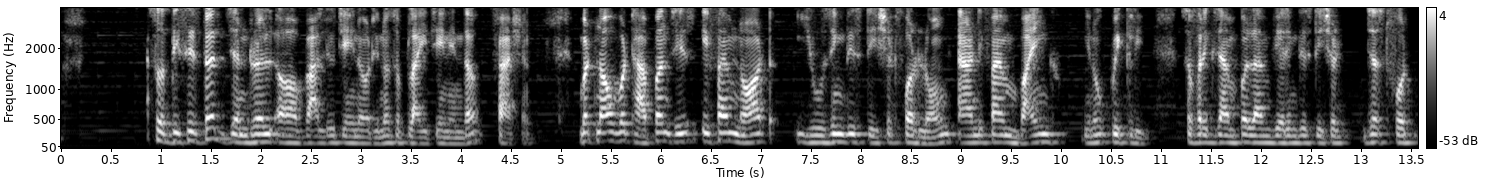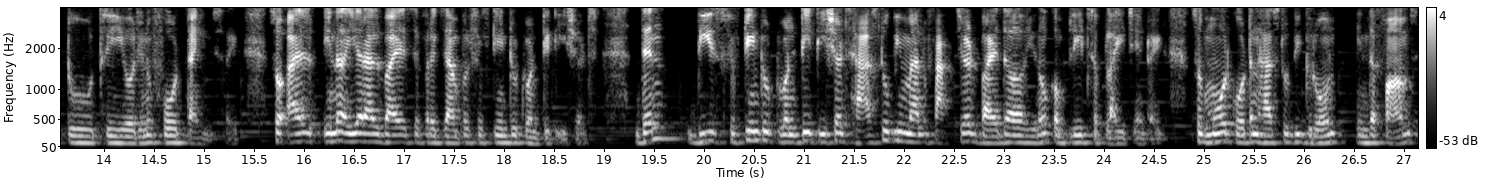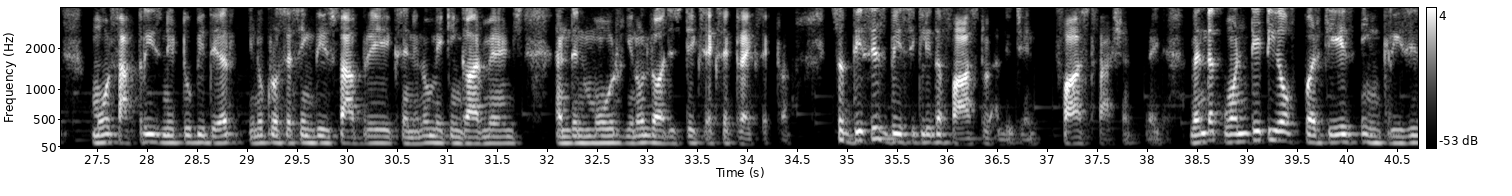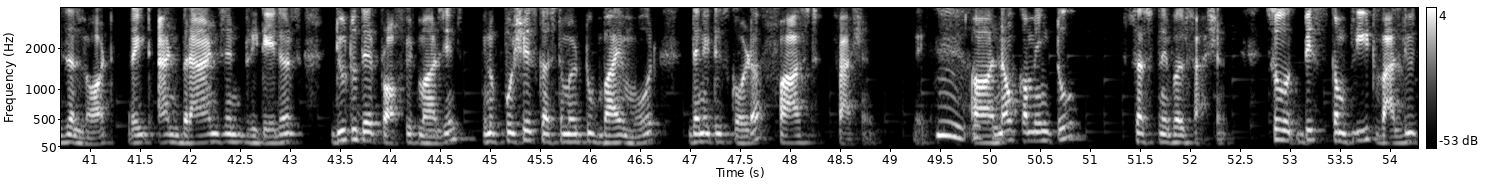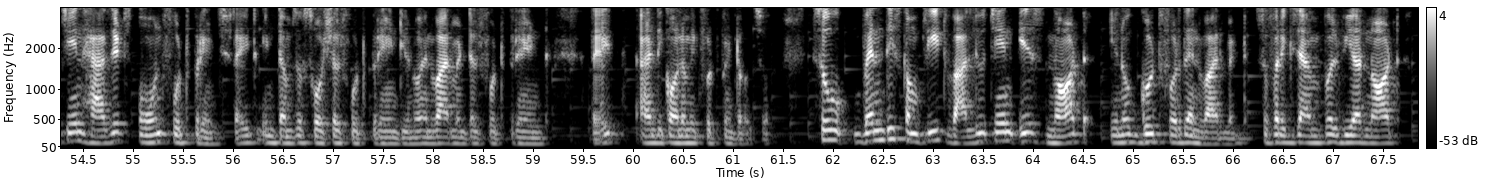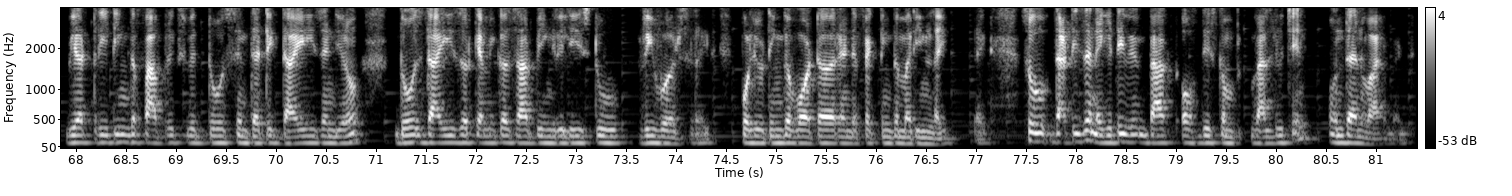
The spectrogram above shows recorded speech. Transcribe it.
So this is the general uh, value chain or you know supply chain in the fashion. But now what happens is if i'm not using this t-shirt for long and if i'm buying you know quickly. So for example i'm wearing this t-shirt just for two three or you know four times right? So i'll in a year i'll buy say for example 15 to 20 t-shirts. Then these 15 to 20 t-shirts has to be manufactured by the you know complete supply chain right? So more cotton has to be grown in the farms. More factories need to be there you know processing these fabrics and you know making garments and then more you know logistics etc etc so this is basically the fast value chain fast fashion right? When the quantity of purchase increases a lot right? And brands and retailers due to their profit margins you know pushes customer to buy more then it is called a fast fashion right? Hmm, uh, okay. uh, now coming to sustainable fashion so this complete value chain has its own footprints right? In terms of social footprint you know environmental footprint right? And economic footprint also. So when this complete value chain is not you know good for the environment. So for example we are not we are treating the fabrics with those synthetic dyes and you know those dyes or chemicals are being released to rivers right? Polluting the water and affecting the marine life right? So that is a negative impact of this comp- value chain on the environment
